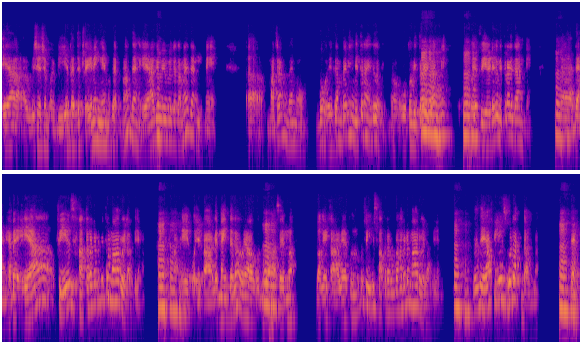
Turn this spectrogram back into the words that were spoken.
එයා විශේෂයෙන්ම BA පැත්තේ ට්‍රේනින් එහෙම කරනවා. දැන් එයාගේ view එක තමයි දැන් මේ අ, මචං දැන් ඔබ ඔය කම්පැනි විතරයි ඉඳලා ඕක විතරයි. දන්නේ. ෆීල්ඩ් එක විතරයි දන්නේ. දැන් හැබැයි එයා ෆීල්ඩ්ස් හතරකට විතර මාරු වෙලා තියෙනවා. ඒ ඔය කාලෙම ඉඳලා ඔය අවුරුදු හ්ම්. 16ම වගේ කාලයක් තුනක ෆීල්ඩ්ස් හතරක පහකට මාරු වෙලා තියෙනවා. එයා ෆීල්ඩ්ස් ගොඩක් දන්නවා. දැන්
